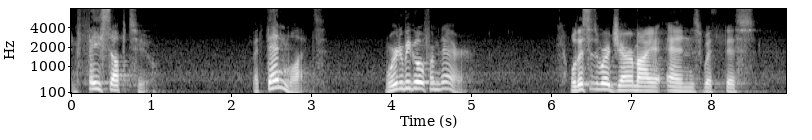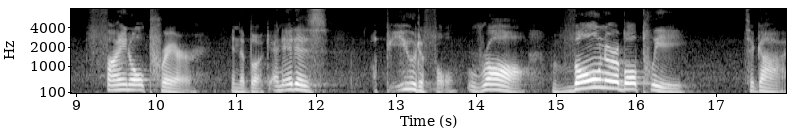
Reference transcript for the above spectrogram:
and face up to. But then what? Where do we go from there? Well, this is where Jeremiah ends with this final prayer in the book. And it is a beautiful, raw, vulnerable plea to God.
